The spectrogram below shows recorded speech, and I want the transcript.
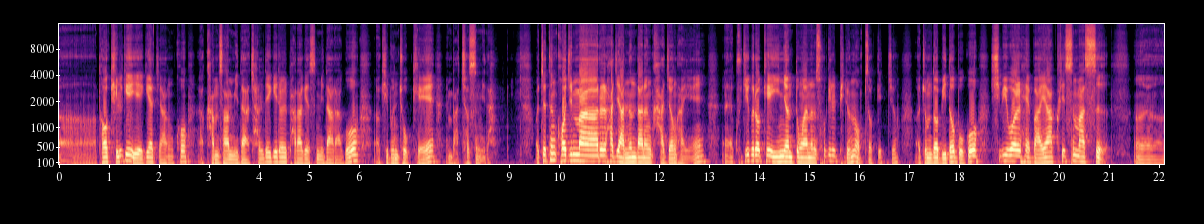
어, 더 길게 얘기하지 않고 어, 감사합니다. 잘 되기를 바라겠습니다라고 어, 기분 좋게 마쳤습니다. 어쨌든 거짓말을 하지 않는다는 가정하에 굳이 그렇게 2년 동안은 속일 필요는 없었겠죠. 어, 좀더 믿어보고 12월 해봐야 크리스마스 어,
